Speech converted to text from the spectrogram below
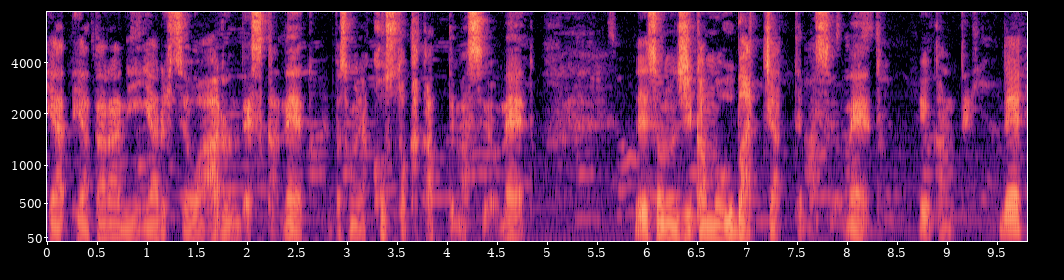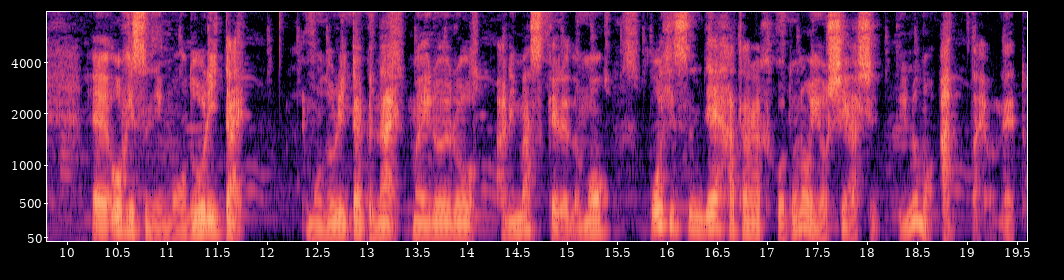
や、やたらにやる必要はあるんですかね、と。やっぱそこにはコストかかってますよね、と。で、その時間も奪っちゃってますよね、という観点。で、え、オフィスに戻りたい。戻りたくない。まあいろいろありますけれども、オフィスで働くことの良し悪しっていうのもあったよね、と。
